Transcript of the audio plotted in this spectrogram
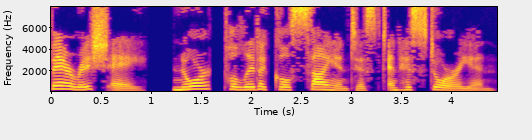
Farish A. Noor, political scientist and historian.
